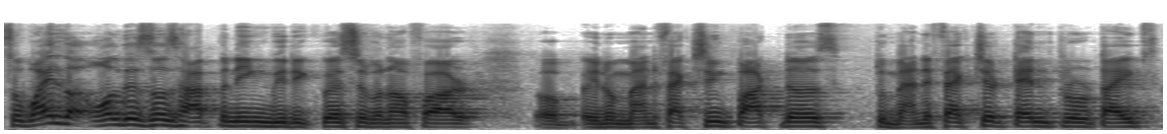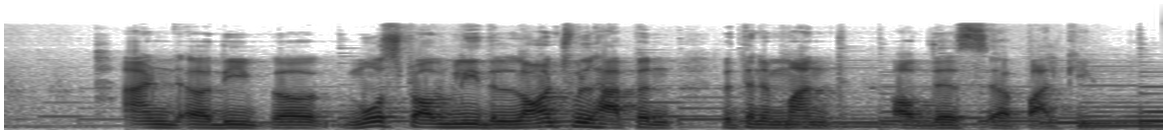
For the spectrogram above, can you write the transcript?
So while the, all this was happening, we requested one of our uh, you know, manufacturing partners to manufacture 10 prototypes. and uh, the uh, most probably the launch will happen within a month of this uh, Palki.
